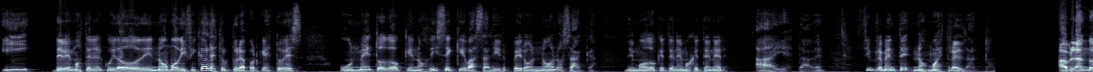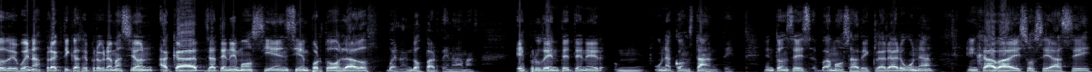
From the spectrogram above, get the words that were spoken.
y debemos tener cuidado de no modificar la estructura porque esto es un método que nos dice que va a salir pero no lo saca. De modo que tenemos que tener, ahí está, simplemente nos muestra el dato. Hablando de buenas prácticas de programación, acá ya tenemos 100, 100 por todos lados, bueno, en dos partes nada más. Es prudente tener mm, una constante. Entonces vamos a declarar una. En Java eso se hace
